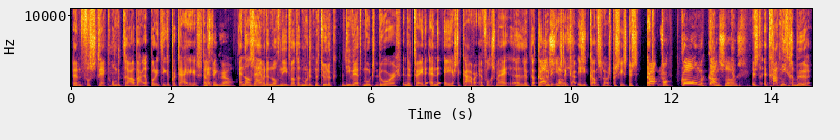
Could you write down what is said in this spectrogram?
een volstrekt onbetrouwbare politieke partij is. Dat en, vind ik wel. en dan zijn we er nog niet, want het moet het natuurlijk, die wet moet door de Tweede en de Eerste Kamer. En volgens mij eh, lukt dat niet door de. Eerste Kamer. Is hij kansloos, precies. Dus het, Ka- volkomen kansloos. dus het gaat niet gebeuren.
